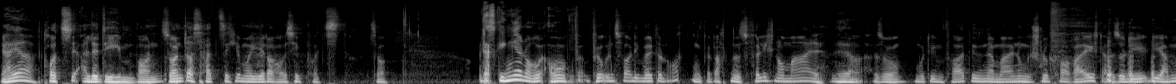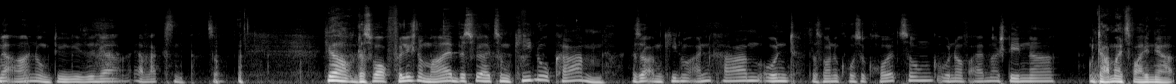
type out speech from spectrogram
Ja, ja, trotz alledem waren sonntags hat sich immer jeder rausgeputzt. So. Und das ging ja noch, aber für uns war die Welt in Ordnung. Wir dachten, das ist völlig normal. Ja. Also Mutti und Vati sind der Meinung, Schlüpfer reicht. Also die, die haben ja Ahnung, die sind ja erwachsen. So. Ja, und das war auch völlig normal, bis wir halt zum Kino kamen. Also am Kino ankamen und das war eine große Kreuzung und auf einmal stehen da Und damals waren ja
